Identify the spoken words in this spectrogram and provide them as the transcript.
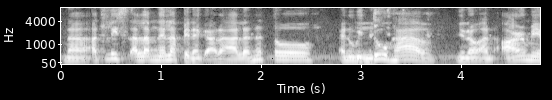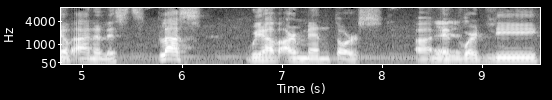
na at least alam nila pinag-aralan na to and we Mm. do have you know an army of analysts plus we have our mentors uh, Yes. Edward Lee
